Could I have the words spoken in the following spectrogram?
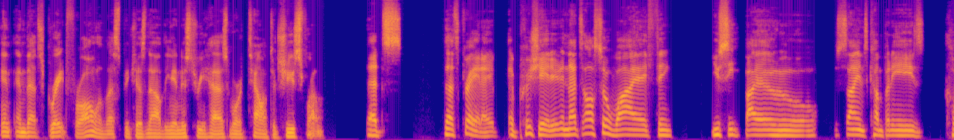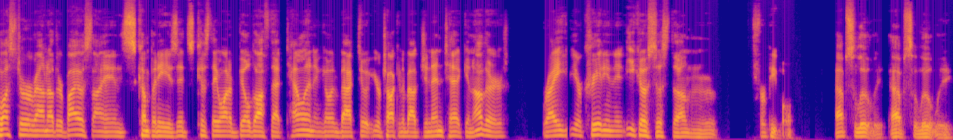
And, and that's great for all of us because now the industry has more talent to choose from. That's, that's great. I appreciate it. And that's also why I think you see bioscience companies cluster around other bioscience companies, it's because they want to build off that talent. And going back to what you're talking about, Genentech and others, right? You're creating an ecosystem for people. Absolutely. Absolutely.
